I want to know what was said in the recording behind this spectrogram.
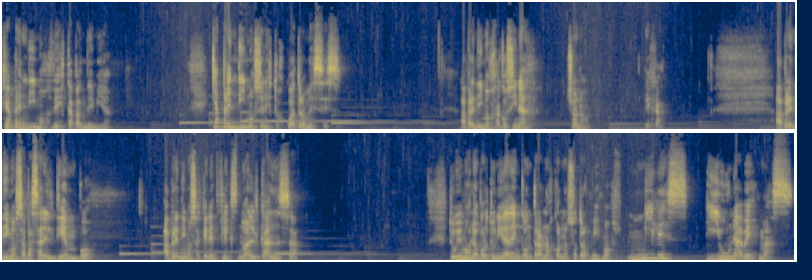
¿qué aprendimos de esta pandemia? ¿Qué aprendimos en estos cuatro meses? Aprendimos a cocinar. Yo no. Deja. Aprendimos a pasar el tiempo, aprendimos a que Netflix no alcanza. Tuvimos la oportunidad de encontrarnos con nosotros mismos miles y una vez más.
